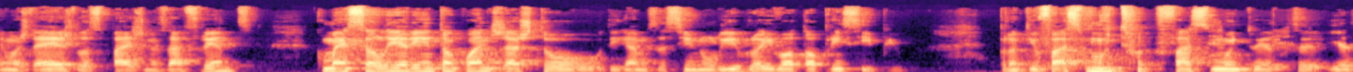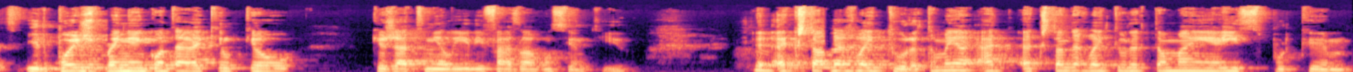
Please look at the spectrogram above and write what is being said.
umas 10, 12 páginas à frente, começo a ler e então quando já estou, digamos assim, no livro, aí volto ao princípio. Pronto, eu faço muito, faço muito esse, esse, E depois venho a encontrar aquilo que eu, que eu já tinha lido e faz algum sentido. A questão da releitura, também a, a questão da releitura também é isso, porque, uh,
